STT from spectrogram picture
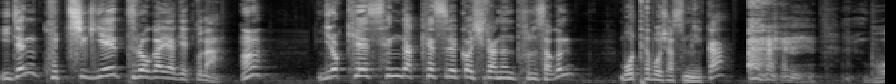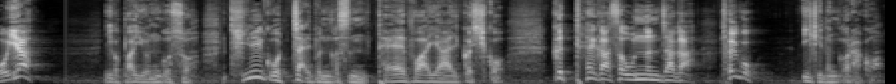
이젠 굳히기에 들어가야겠구나. 어? 이렇게 생각했을 것이라는 분석은 못 해보셨습니까? 뭐야? 이것 봐 윤고수 길고 짧은 것은 대부하야 할 것이고 끝에 가서 웃는 자가 결국 이기는 거라고.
